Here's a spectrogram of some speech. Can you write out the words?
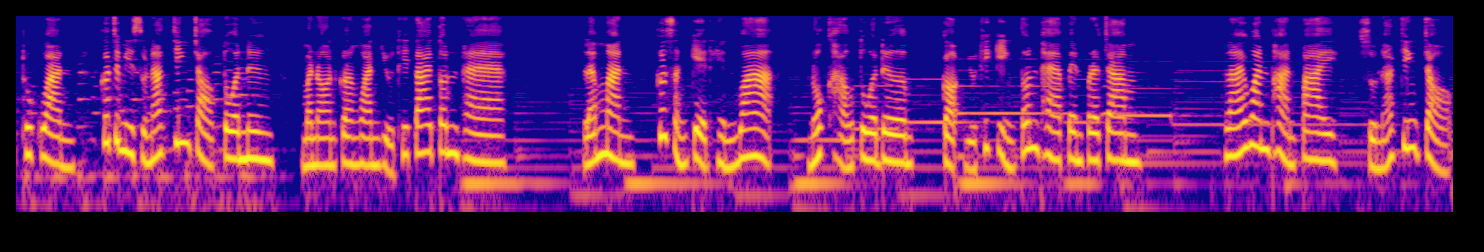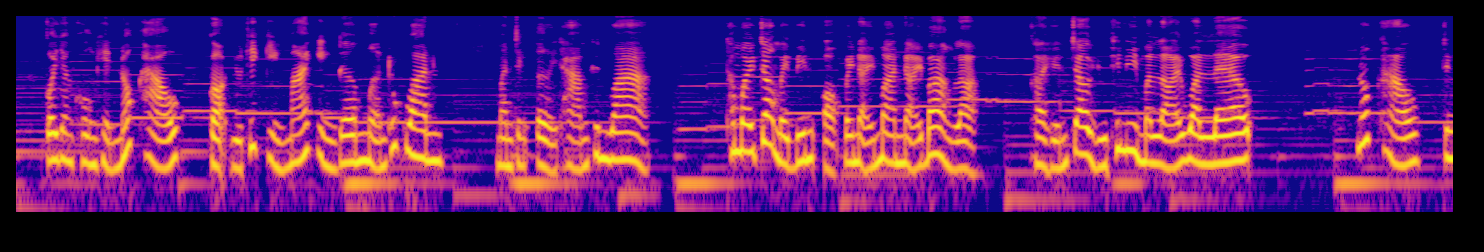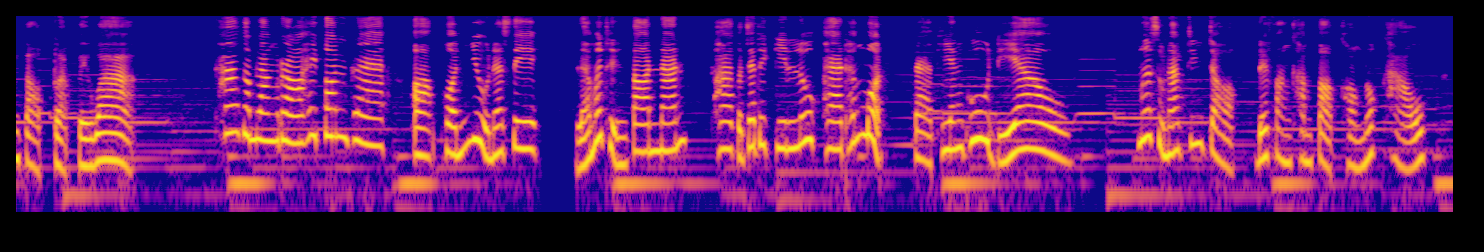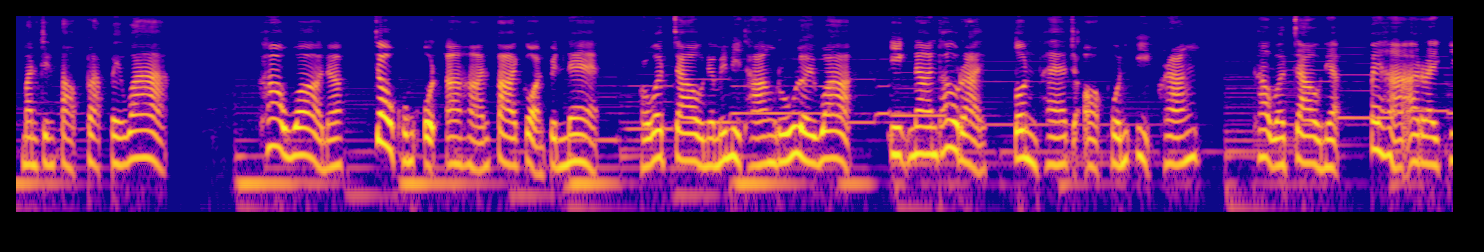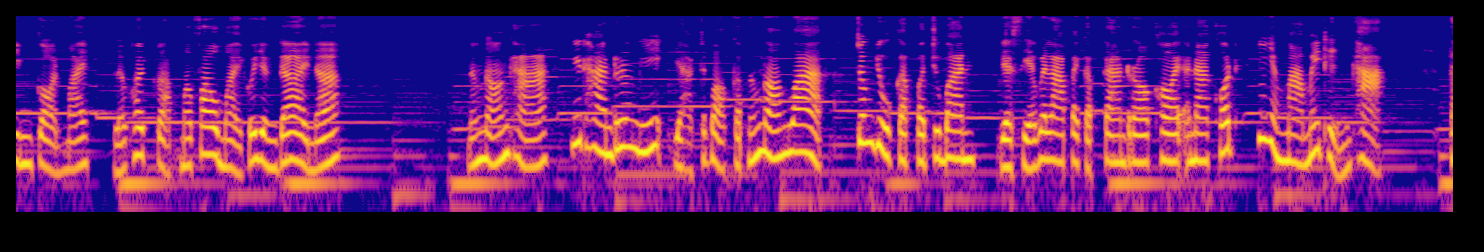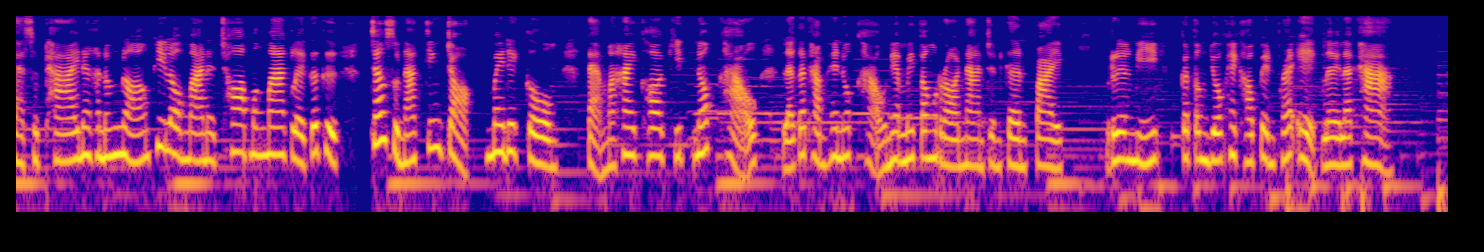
ทุกๆวันก็จะมีสุนัขจิ้งจอกตัวหนึ่งมานอนกลางวันอยู่ที่ใต้ต้นแพรและมันก็สังเกตเห็นว่านกเขาตัวเดิมเกาะอยู่ที่กิ่งต้นแพรเป็นประจำ หลายวันผ่านไป สุนัขจิ้งจอกก็ยังคงเห็นนกเขา เกาะอยู่ที่กิ่งไม้กิ่งเดิมเหมือนทุกวัน มันจึงเอ่ยถามขึ้นว่าทำไมเจ้าไม่บินออกไปไหนมาไหนบ้างล่ะ ข้าเห็นเจ้าอยู่ที่นี่มาหลายวันแล้ว นกเขาจึงตอบกลับไปว่า ข้ากำลังรอให้ต้นแพรออกผลอยู่นะสิ แล้วเมื่อถึงตอนนั้นข้าก็จะได้กินลูกแพรทั้งหมด แต่เพียงผู้เดียว เมื่อสุนัขจิ้งจอก ได้ฟังคำตอบของนกเขา มันจึงตอบกลับไปว่า ข้าว่านะ เจ้าคงอดอาหารตายก่อนเป็นแน่ เพราะว่าเจ้าเนี่ยไม่มีทางรู้เลยว่า อีกนานเท่าไหร่ ต้นแพจะออกผลอีกครั้ง ข้าว่าเจ้าเนี่ยไปหาอะไรกินก่อนไหม แล้วค่อยกลับมาเฝ้าใหม่ก็ยังได้นะ น้องๆคะนิทานเรื่องนี้อยากจะบอกกับน้องๆว่า จงอยู่กับปัจจุบัน อย่าเสียเวลาไปกับการรอคอยอนาคตที่ยังมาไม่ถึงค่ะ แต่สุดท้ายนะคะน้องๆ พี่โลมาเนี่ยชอบมากๆเลยก็คือ เจ้าสุนัขจิ้งจอกไม่ได้โกง แต่มาให้ข้อคิดนกเขา แล้วก็ทำให้นกเขาเนี่ยไม่ต้องรอนานจนเกินไป เรื่องนี้ก็ต้องยกให้เขาเป็นพระเอกเลยละค่ะ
